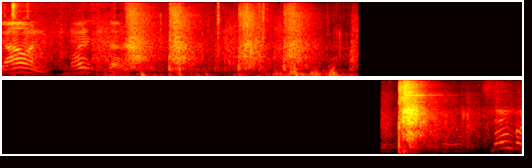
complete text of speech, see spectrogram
Down, holster. Stand by.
